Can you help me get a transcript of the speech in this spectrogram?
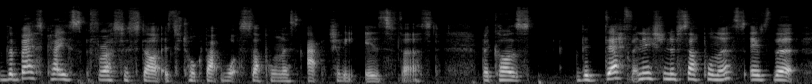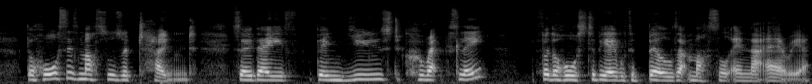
the best place for us to start is to talk about what suppleness actually is first, because the definition of suppleness is that the horse's muscles are toned, so they've been used correctly for the horse to be able to build up muscle in that area.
